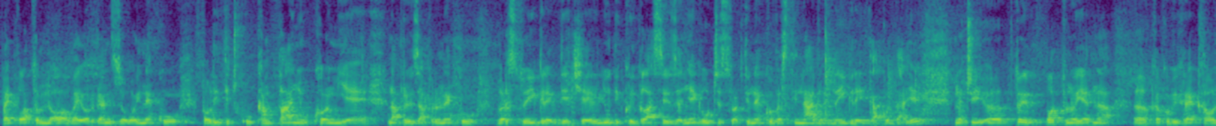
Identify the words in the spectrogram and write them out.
pa je potom ovaj, organizovao i neku političku kampanju kojom je napravio zapravo neku vrstu igre gdje će ljudi koji glasaju za njega učestvovati u nekoj vrsti nagradne igre i tako dalje. Znači, e, to je potpuno jedna, kako bih rekao,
